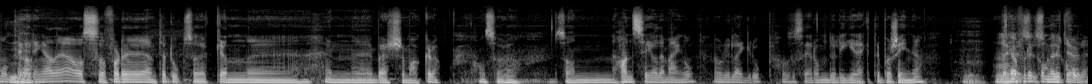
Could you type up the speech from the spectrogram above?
Montering av det, og så får du eventuelt oppsøke en, eh, en bæsjemaker. da. Og så, så han, han ser jo det med en gang når du legger opp, og så ser du om du ligger riktig på skinnet. Ja, for det kan være, kolbe,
